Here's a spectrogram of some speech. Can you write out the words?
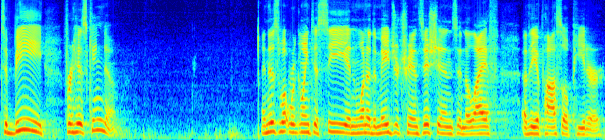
to be for His kingdom. And this is what we're going to see in one of the major transitions in the life of the Apostle Peter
